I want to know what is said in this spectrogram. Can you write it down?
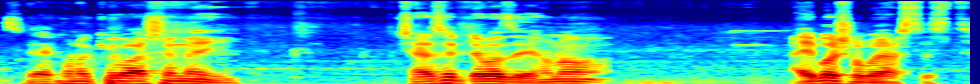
আজকে এখনো কেউ আসে নাই সাড়ে চারটা বাজে এখনও আইব সবাই আস্তে আস্তে।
